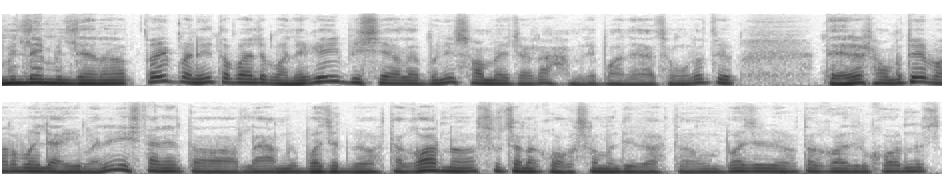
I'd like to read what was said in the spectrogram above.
मिल्दै मिल्दैन। तैपनि तपाईँले भनेकै विषयलाई पनि समेटेर हामीले भनेका छौँ र त्यो धेरै ठाउँमा त्यही भएर मैले अघि भने स्थानीय तहहरूलाई हामीले बजेट व्यवस्था गर्न सूचनाको हक सम्बन्धी व्यवस्था बजेट व्यवस्था गरिदिनु गर्नुहोस्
